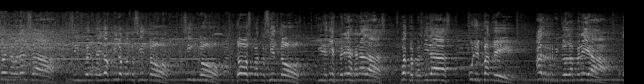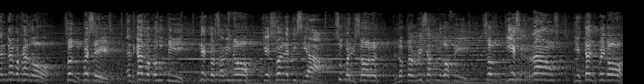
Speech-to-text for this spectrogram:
Acusó en la balanza 52 kilos 400, 5, 2 400. Tiene 10 peleas ganadas, 4 perdidas, un empate. Árbitro de la pelea, Hernán Guajardo. Son jueces Edgardo Coduti, Néstor Sabino, Jesús Leticia. Supervisor, el doctor Luis Arturo. Son 10 rounds y está en juego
